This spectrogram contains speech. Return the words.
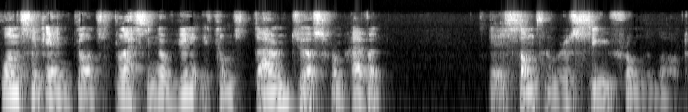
Once again, God's blessing of unity comes down to us from heaven it is something we receive from the Lord.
